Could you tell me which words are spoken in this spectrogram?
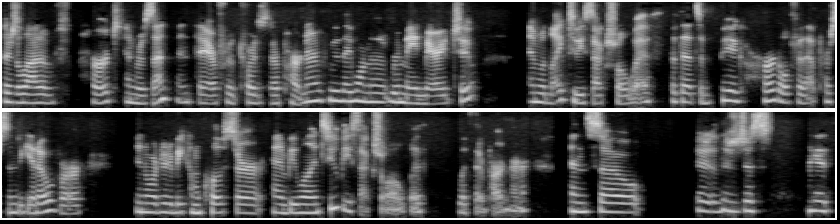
there's a lot of hurt and resentment there for towards their partner who they want to remain married to and would like to be sexual with, but that's a big hurdle for that person to get over in order to become closer and be willing to be sexual with with their partner. And so uh, there's just like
